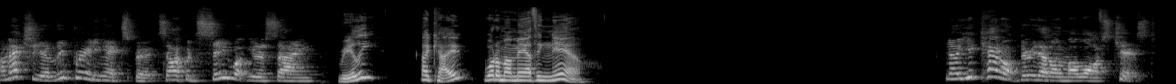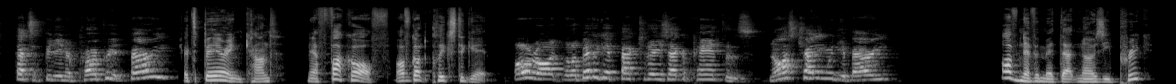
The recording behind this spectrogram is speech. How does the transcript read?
I'm actually a lip reading expert, so I could see what you were saying. Really? Okay, what am I mouthing now? No, you cannot do that on my wife's chest. That's a bit inappropriate, Barry. It's bearing, cunt. Now fuck off. I've got clicks to get. Alright, well I better get back to these agapanthus. Nice chatting with you, Barry. I've never met that nosy prick,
